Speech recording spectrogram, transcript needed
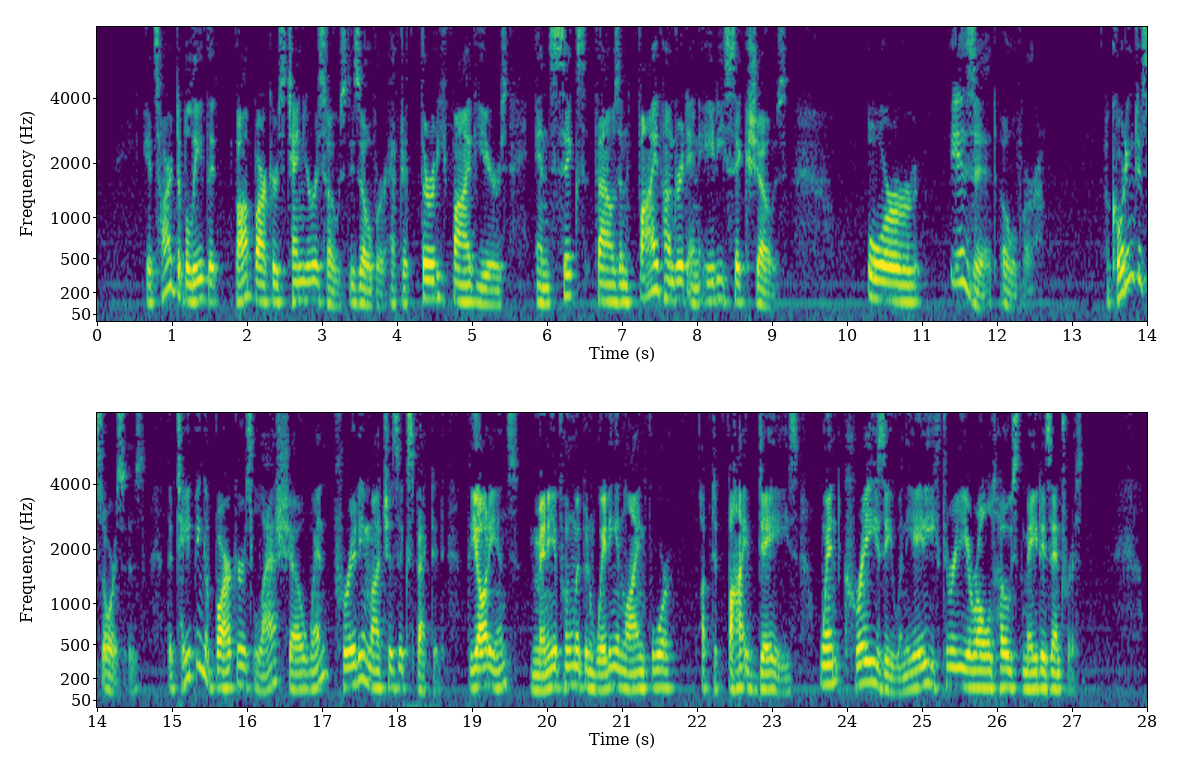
It's hard to believe that Bob Barker's tenure as host is over after 35 years and 6,586 shows. Or is it over? According to sources, the taping of Barker's last show went pretty much as expected. The audience, many of whom had been waiting in line for up to five days, went crazy when the 83 year old host made his entrance.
